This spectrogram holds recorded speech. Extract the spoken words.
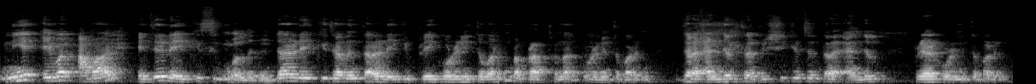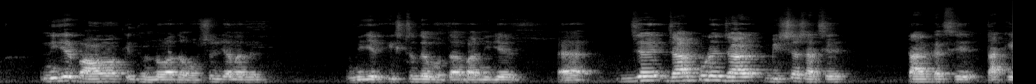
নিয়ে এবার আবার এতে রেকি সিম্বল দেবেন। যারা রেকি জানেন, তারা রেকি প্রে করে নিতে পারেন বা প্রার্থনা করে নিতে পারেন। যারা অ্যাঞ্জেল থেরাপি শিখেছেন, তারা অ্যাঞ্জেল প্রেয়ার করে নিতে পারেন। নিজের বাবা মাকে ধন্যবাদ অবশ্যই জানাবেন। নিজের ইষ্ট দেবতা বা নিজের যে যার উপরে যার বিশ্বাস আছে, তার কাছে তাকে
